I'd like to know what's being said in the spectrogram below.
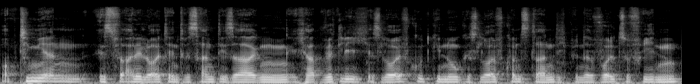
Optimieren ist für alle Leute interessant, die sagen, ich habe wirklich, es läuft gut genug, es läuft konstant, ich bin da voll zufrieden.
